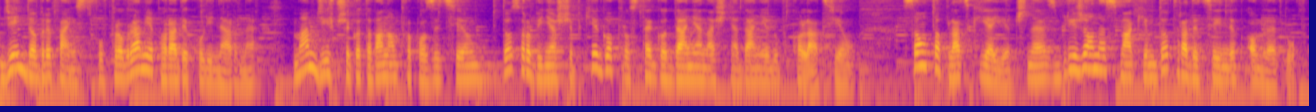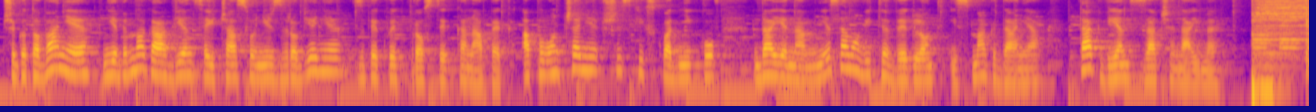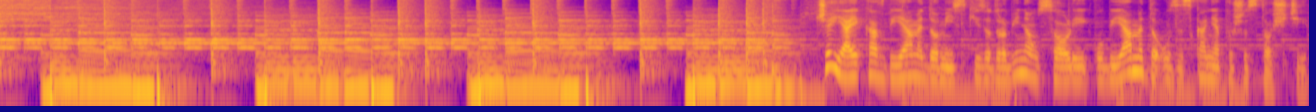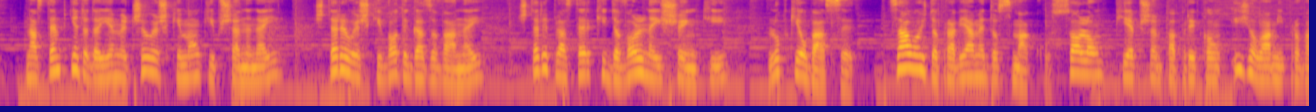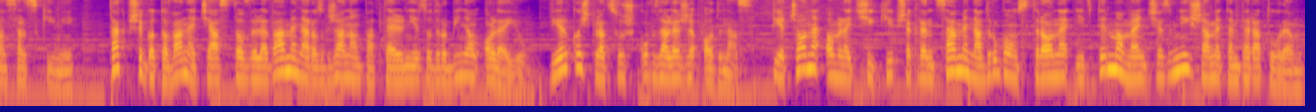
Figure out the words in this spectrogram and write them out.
Dzień dobry Państwu. W programie Porady Kulinarne mam dziś przygotowaną propozycję do zrobienia szybkiego, prostego dania na śniadanie lub kolację. Są to placki jajeczne zbliżone smakiem do tradycyjnych omletów. Przygotowanie nie wymaga więcej czasu niż zrobienie zwykłych, prostych kanapek, a połączenie wszystkich składników daje nam niesamowity wygląd i smak dania. Tak więc zaczynajmy. Trzy jajka wbijamy do miski z odrobiną soli, ubijamy do uzyskania puszystości. Następnie dodajemy 3 łyżki mąki pszennej, 4 łyżki wody gazowanej, 4 plasterki dowolnej szynki lub kiełbasy. Całość doprawiamy do smaku solą, pieprzem, papryką i ziołami prowansalskimi. Tak przygotowane ciasto wylewamy na rozgrzaną patelnię z odrobiną oleju. Wielkość placuszków zależy od nas. Pieczone omleciki przekręcamy na drugą stronę i w tym momencie zmniejszamy temperaturę.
